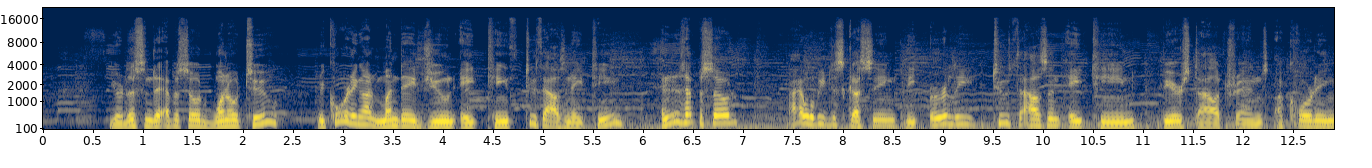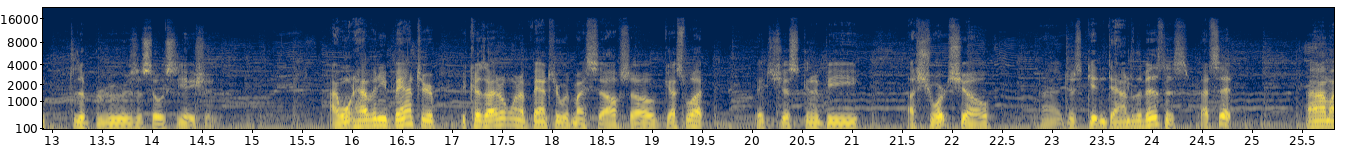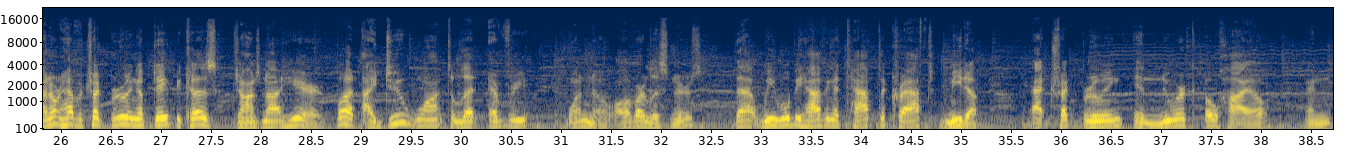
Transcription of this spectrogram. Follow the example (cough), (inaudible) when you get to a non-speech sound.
You're listening to episode 102, recording on Monday, June 18th, 2018. And in this episode, I will be discussing the early 2018 beer style trends according to the Brewers Association. I won't have any banter because I don't want to banter with myself, so guess what? It's just going to be a short show, uh, just getting down to the business. That's it. Um, I don't have a Trek brewing update because John's not here, but I do want to let everyone know, all of our listeners, that we will be having a Tap the Craft meetup at Trek Brewing in Newark, Ohio. And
